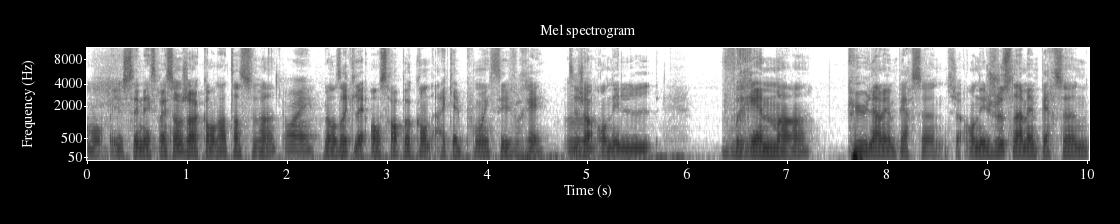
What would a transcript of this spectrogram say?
Euh, C'est une expression, genre, qu'on entend souvent, Ouais. mais on dirait qu'on se rend pas compte à quel point c'est vrai. Tu sais, Mhm. genre, on est vraiment plus la même personne. Genre, on est juste la même personne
